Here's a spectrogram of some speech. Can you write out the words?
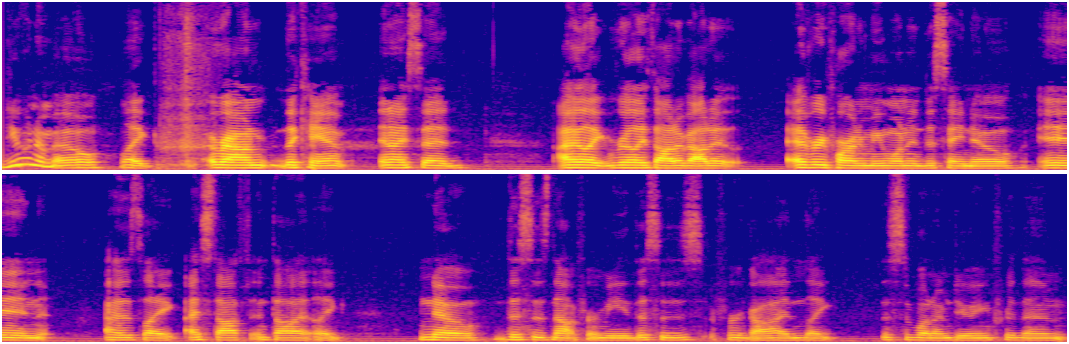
"Do you want to mow like around the camp?" And I said, I like really thought about it. Every part of me wanted to say no. And i was like i stopped and thought like no this is not for me. This is for god. Like this is what i'm doing for them.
